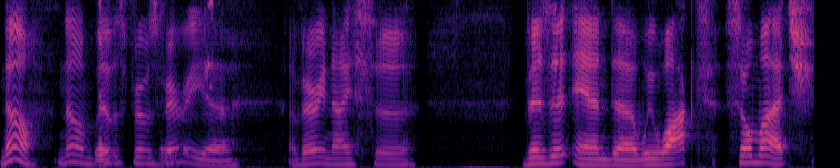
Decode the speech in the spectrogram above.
no, no, it was it was very uh, a very nice uh, visit, and uh, we walked so much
